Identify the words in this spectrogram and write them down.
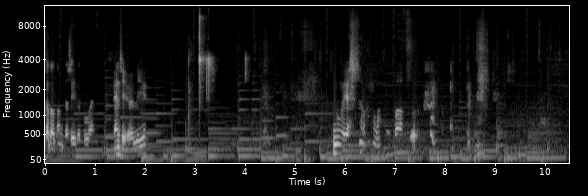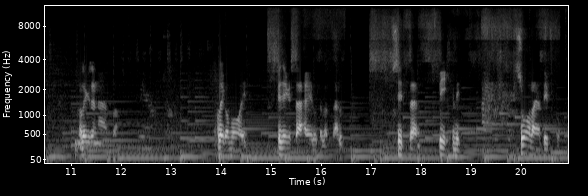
Katsotaan mitä siitä tulee. Ensin öljy. Nuijassa on tapahtuu. Oliko se näin vaan? Oliko voi? Pitikö sitä heilutella täällä? Sitten pihvi. Suola ja tippu.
